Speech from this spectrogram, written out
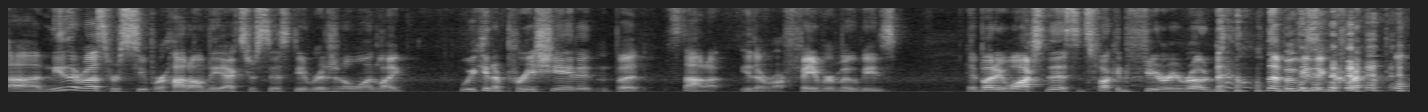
Uh, neither of us were super hot on The Exorcist, the original one. Like, we can appreciate it, but it's not uh either of our favorite movies. Hey, buddy, watch this. It's fucking Fury Road now. that movie's incredible.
